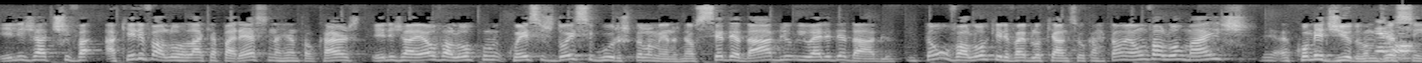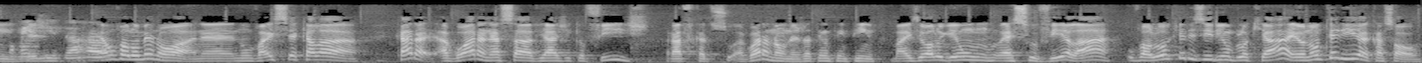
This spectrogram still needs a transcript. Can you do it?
Ele já ativa. Aquele valor lá que aparece na Rental Cars, ele já é o valor com, com esses dois seguros, pelo menos, né? O CDW e o LDW. Então, o valor que ele vai bloquear no seu cartão é um valor mais é, comedido, vamos menor, dizer assim. Comedido, uhum. É um valor menor, né? Não vai ser aquela Cara, agora nessa viagem que eu fiz pra África do Sul, agora não, né? Já tem um tempinho. Mas eu aluguei um SUV lá. O valor que eles iriam bloquear, eu não teria, Cassol.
